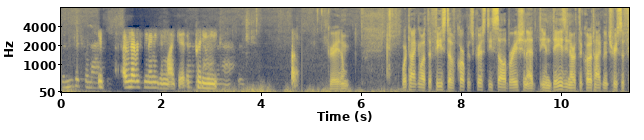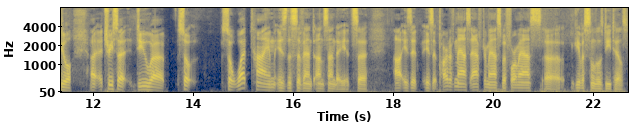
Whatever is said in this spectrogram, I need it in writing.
It's, I've never seen anything like it. It's pretty neat. Great. We're talking about the Feast of Corpus Christi celebration at in Dazey, North Dakota. Talking to Teresa Fuel. Uh, Teresa, do uh, so. So, what time is this event on Sunday? It's uh, uh, is it is it part of mass, after mass, before mass? Uh, give us some of those details.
